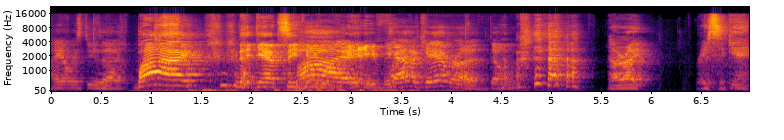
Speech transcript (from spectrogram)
I always do that. Bye. they can't see Bye. me we have a camera. Don't. All right. Race again.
